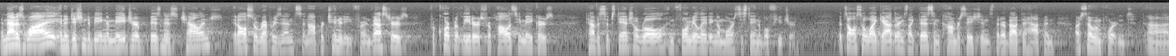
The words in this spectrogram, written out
And that is why, in addition to being a major business challenge, it also represents an opportunity for investors, for corporate leaders, for policymakers to have a substantial role in formulating a more sustainable future. It's also why gatherings like this and conversations that are about to happen are so important uh,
